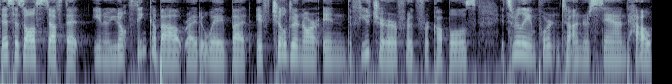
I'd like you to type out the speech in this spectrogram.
this is all stuff that you know you don't think about right away. But if children are in the future for for couples, it's really important to understand how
